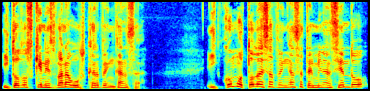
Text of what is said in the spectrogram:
y todos quienes van a buscar venganza. Y cómo todas esas venganzas terminan siendo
